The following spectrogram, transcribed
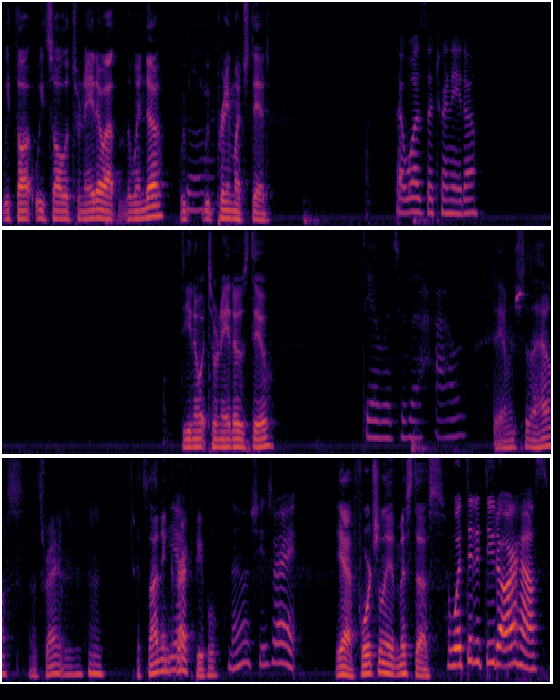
we thought we saw the tornado out the window? We we pretty much did. That was a tornado. Do you know what tornadoes do? Damage to the house. Damage to the house. That's right. Mm-hmm. It's not incorrect, Yep. people. No, she's right. Yeah, fortunately it missed us. What did it do to our house?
